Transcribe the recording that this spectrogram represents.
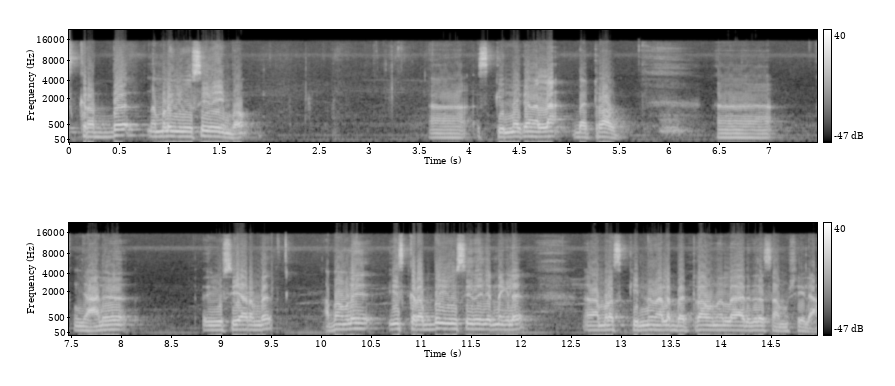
സ്ക്രബ് നമ്മൾ യൂസ് ചെയ്ത് കഴിയുമ്പോൾ സ്കിന്നൊക്കെ നല്ല ബെറ്റർ ആവും. ഞാൻ യൂസ് ചെയ്യാറുണ്ട്. അപ്പോൾ നമ്മൾ ഈ സ്ക്രബ് യൂസ് ചെയ്ത് കഴിഞ്ഞിട്ടുണ്ടെങ്കിൽ നമ്മുടെ സ്കിന്ന് നല്ല ബെറ്റർ ആവും എന്നുള്ള കാര്യത്തിൽ സംശയമില്ല.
